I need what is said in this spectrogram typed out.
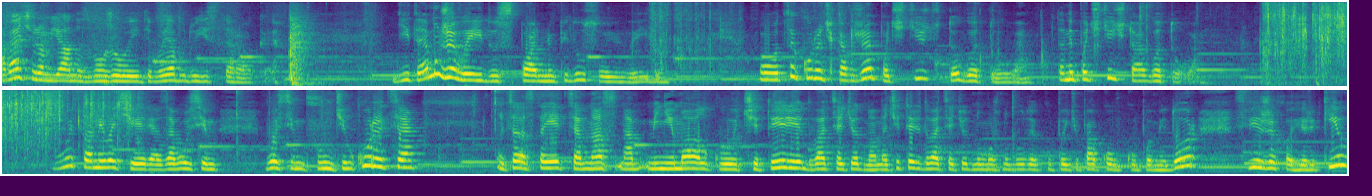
А вечором я не зможу вийти, бо я буду їсти раки. Діти, я може вийду з спальню, піду свою вийду. О, це курочка вже почти що готова. Та не почти що, а готова. Ось там і вечеря за 8, 8 фунтів куриця. Це остається в нас на мінімалку 4,21. На 4,21 можна буде купити упаковку помідор, свіжих огірків,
